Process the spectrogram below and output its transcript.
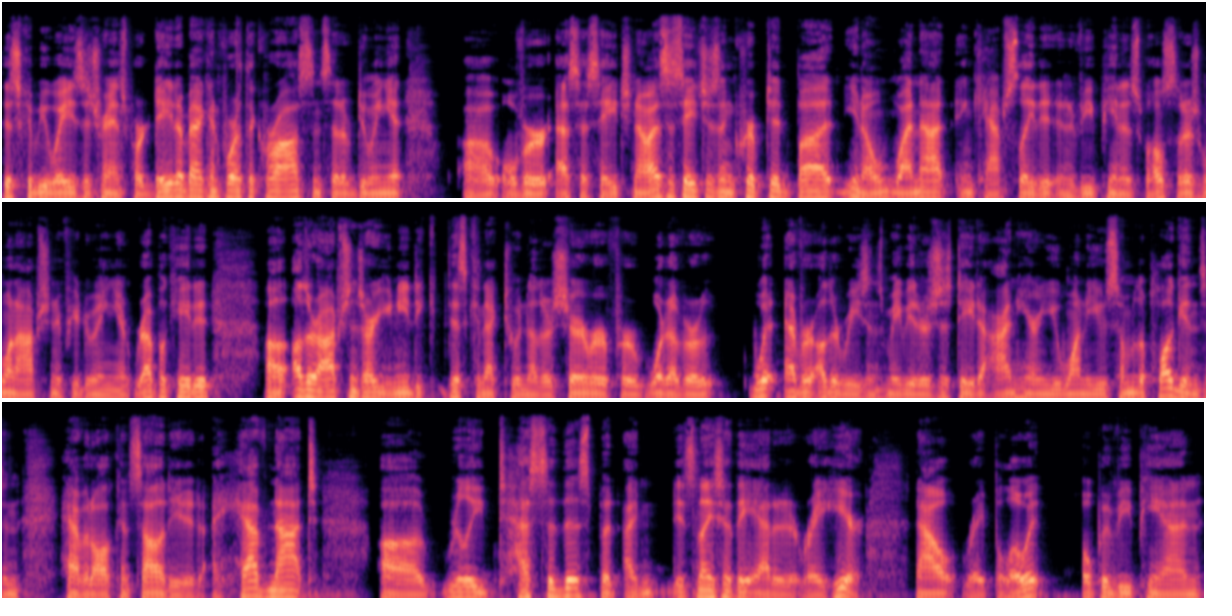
This could be ways to transport data back and forth across instead of doing it uh, over SSH. Now, SSH is encrypted, but you know why not encapsulate it in a VPN as well? So there's one option if you're doing it replicated. Uh, other options are you need to disconnect to another server for whatever whatever other reasons. Maybe there's just data on here and you want to use some of the plugins and have it all consolidated. I have not uh, really tested this, but I, it's nice that they added it right here. Now, right below it, OpenVPN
